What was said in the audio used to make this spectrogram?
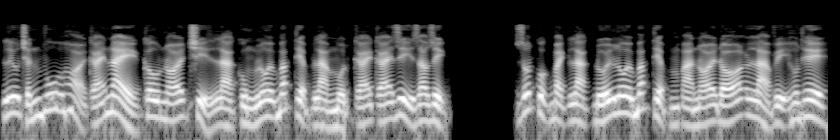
Lưu Trấn Vũ hỏi cái này câu nói chỉ là cùng lôi bắc tiệp làm một cái cái gì giao dịch. Rốt cuộc bạch lạc đối lôi bắc tiệp mà nói đó là vị hôn thê.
